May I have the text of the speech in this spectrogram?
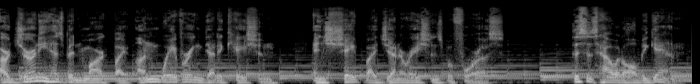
our journey has been marked by unwavering dedication and shaped by generations before us. This is how it all began.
